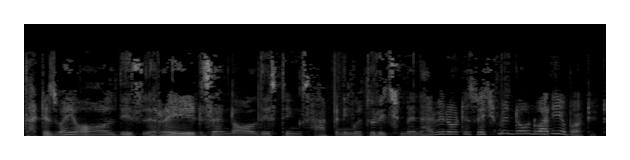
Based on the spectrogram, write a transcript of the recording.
That is why all these raids and all these things happening with rich men, have you noticed rich men don't worry about it.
